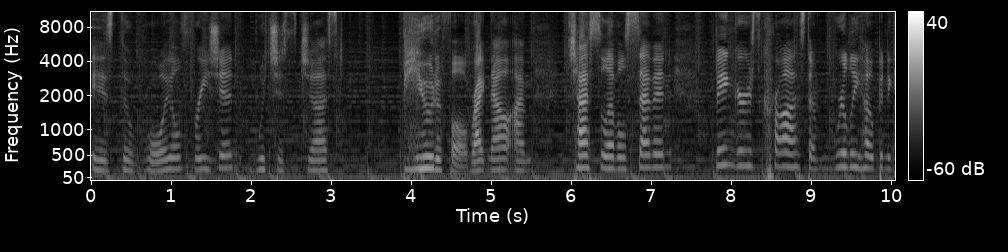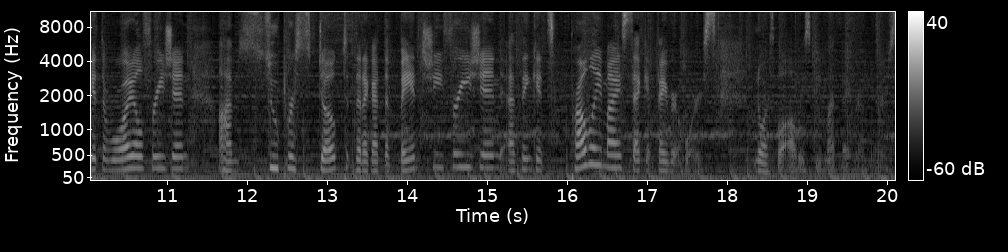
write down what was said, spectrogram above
is the Royal Frisian, which is just beautiful. Right now, I'm chest level 7. Fingers crossed. I'm really hoping to get the Royal Frisian. I'm super stoked that I got the Banshee Frisian. I think it's probably my second favorite horse. North will always be my favorite horse.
